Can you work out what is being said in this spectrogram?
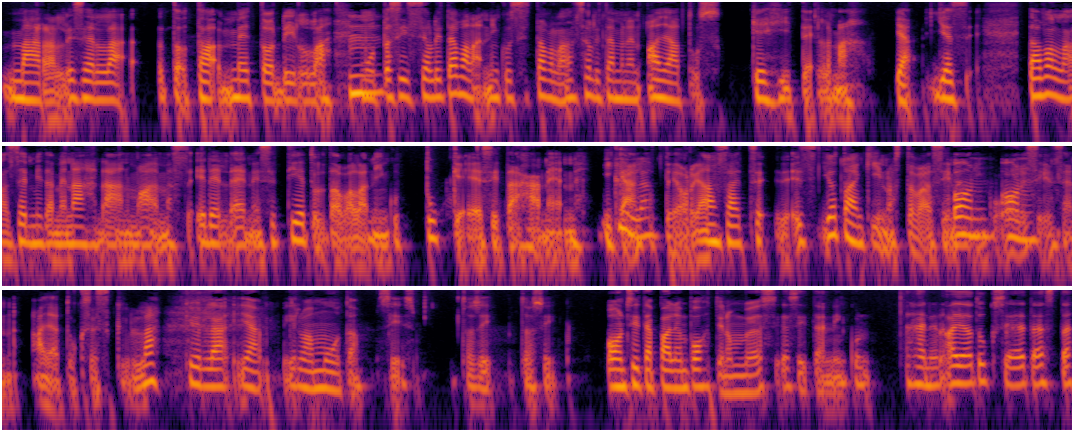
määrälllisellä tota, metodilla. Mm. Mutta siis se oli tavallaan, niin kuin, siis tavallaan se oli tämmöinen ajatuskehitelmä. Ja, ja se, tavallaan se, mitä me nähdään maailmassa edelleen, niin se tietyllä tavalla niin kuin tukee sitä hänen ikään kuin teoriansa. Että se, jotain kiinnostavaa siinä On, niin kuin on. siinä sen ajatuksessa kyllä. Kyllä, ja ilman muuta siis tosi, tosi, on sitä paljon pohtinut myös ja sitä niin kuin hänen ajatuksia tästä.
